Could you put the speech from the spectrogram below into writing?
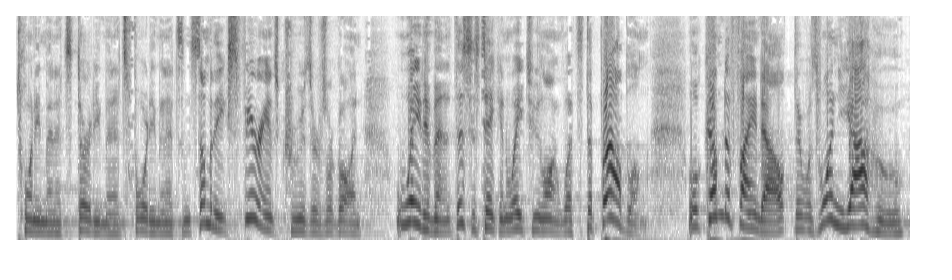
20 minutes, 30 minutes, 40 minutes. And some of the experienced cruisers were going, wait a minute, this is taking way too long. What's the problem? Well, come to find out, there was one Yahoo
